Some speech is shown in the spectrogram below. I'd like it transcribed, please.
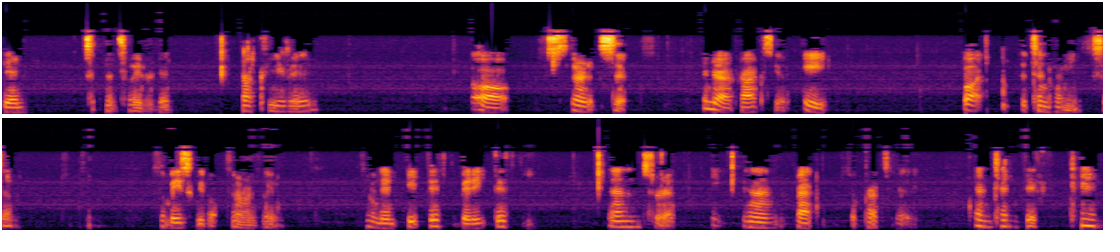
did. Six minutes later, did. Proxy did. Oh, started at 6. And did a proxy at 8. But the 1027. So basically about 10 hours later. So then 850, but 850. Then start at 8, and back, so approximately. And 10, 50, 10.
